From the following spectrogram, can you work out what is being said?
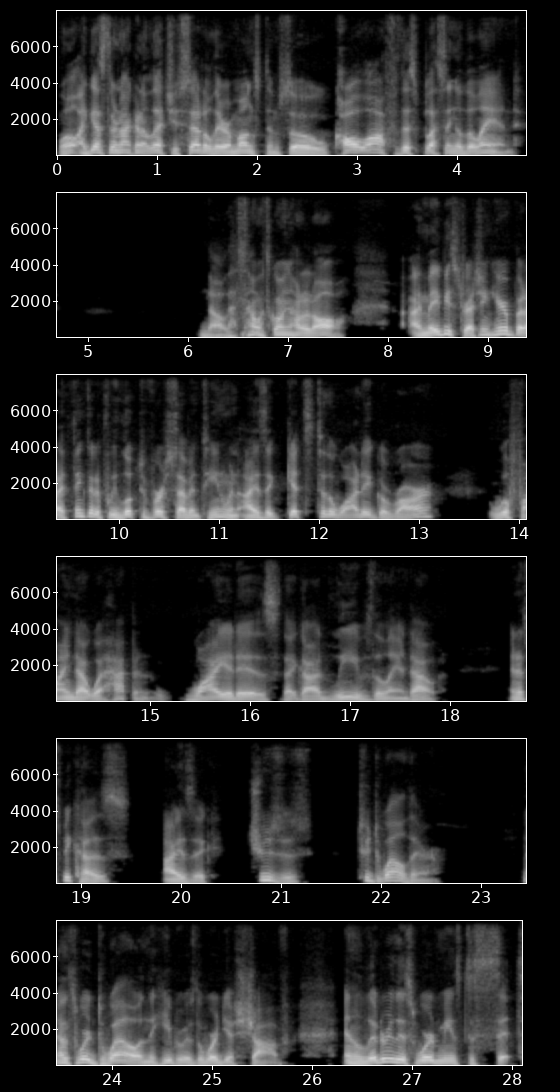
Well, I guess they're not going to let you settle there amongst them, so call off this blessing of the land. No, that's not what's going on at all. I may be stretching here, but I think that if we look to verse 17, when Isaac gets to the Wadi Gerar, we'll find out what happened, why it is that God leaves the land out. And it's because Isaac chooses to dwell there. Now, this word dwell in the Hebrew is the word yeshav, and literally this word means to sit.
